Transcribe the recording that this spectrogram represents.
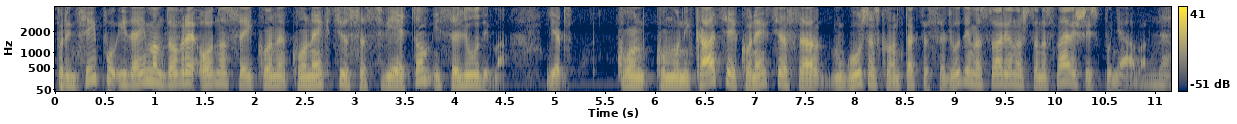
principu i da imam dobre odnose i kone- konekciju sa svijetom i sa ljudima. Jer kon- komunikacija i konekcija sa mogućnost kontakta sa ljudima stvari ono što nas najviše ispunjava. Da.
